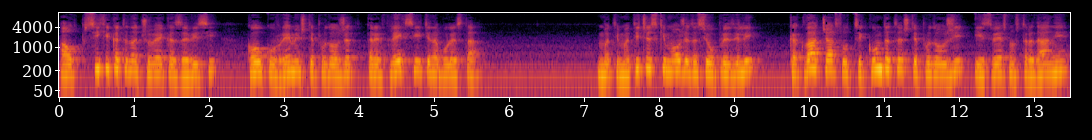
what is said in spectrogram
а от психиката на човека зависи колко време ще продължат рефлексиите на болестта. Математически може да се определи каква част от секундата ще продължи известно страдание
